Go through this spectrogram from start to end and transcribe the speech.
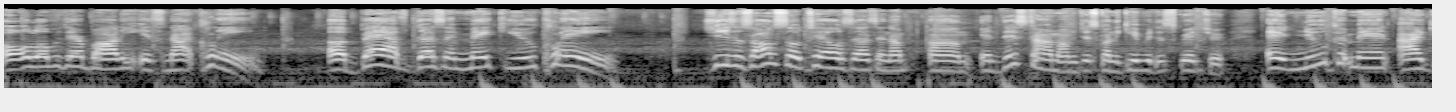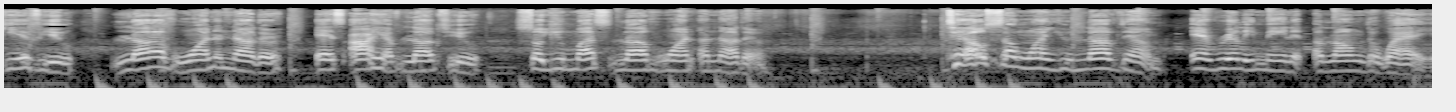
all over their body, it's not clean a bath doesn't make you clean. Jesus also tells us, and I'm um, and this time I'm just going to give you the scripture. A new command I give you: love one another as I have loved you. So you must love one another. Tell someone you love them and really mean it along the way.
